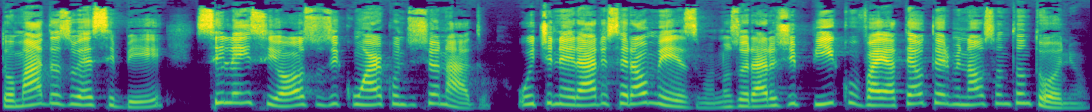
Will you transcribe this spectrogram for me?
tomadas USB, silenciosos e com ar-condicionado. O itinerário será o mesmo, nos horários de pico, vai até o Terminal Santo Antônio.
